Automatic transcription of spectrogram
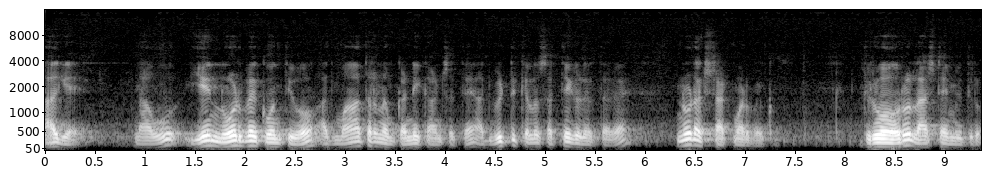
ಹಾಗೆ ನಾವು ಏನು ನೋಡಬೇಕು ಅಂತೀವೋ ಅದು ಮಾತ್ರ ನಮ್ಮ ಕಣ್ಣಿಗೆ ಕಾಣಿಸುತ್ತೆ. ಅದು ಬಿಟ್ಟು ಕೆಲವು ಸತ್ಯಗಳಿರ್ತವೆ. ನೋಡೋಕೆ ಸ್ಟಾರ್ಟ್ ಮಾಡಬೇಕು. ಧ್ರುವ ಅವರು ಲಾಸ್ಟ್ ಟೈಮ್ ಇದ್ದರು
